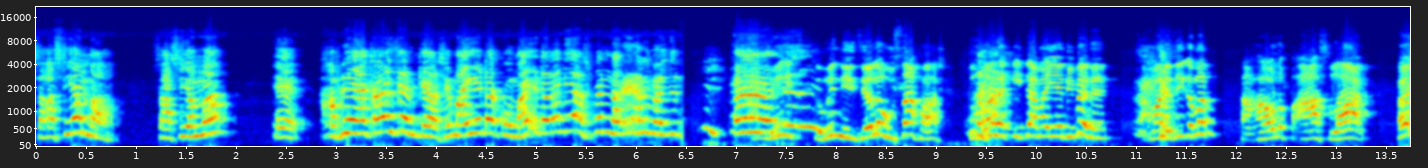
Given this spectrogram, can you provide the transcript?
শাশি আম্মা শাশি আম্মা এ আপনি একা আইছেন কে আসে মাইয়েটা কো মাইয়েটারে নিয়ে আসবেন না এ, তুমি তুমি নিজে হলো উসাফাস তোমার কিটা মাইয়ে দিবে না আমার এদিকে আমার টাকা হলো পাঁচ লাখ এই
